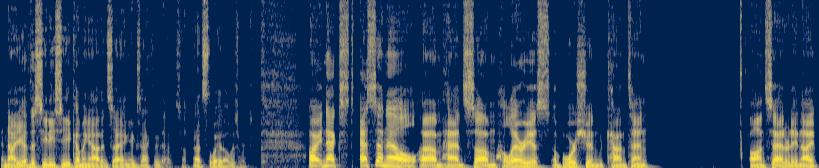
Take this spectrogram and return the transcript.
And now you have the CDC coming out and saying exactly that. So that's the way it always works. All right, next, SNL um, had some hilarious abortion content on Saturday night.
